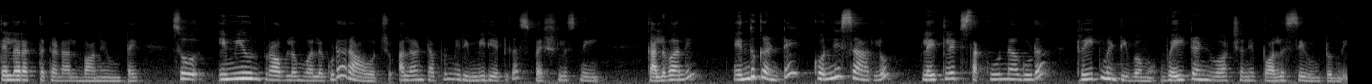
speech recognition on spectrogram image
తెల్ల రక్త కణాలు బాగానే ఉంటాయి. సో ఇమ్యూన్ ప్రాబ్లం వల్ల కూడా రావచ్చు. అలాంటప్పుడు మీరు ఇమ్మీడియట్గా స్పెషలిస్ట్ని కలవాలి. ఎందుకంటే కొన్నిసార్లు ప్లేట్లెట్స్ తక్కువ ఉన్నా కూడా ట్రీట్మెంట్ ఇవ్వము. వెయిట్ అండ్ వాచ్ అనే పాలసీ ఉంటుంది.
